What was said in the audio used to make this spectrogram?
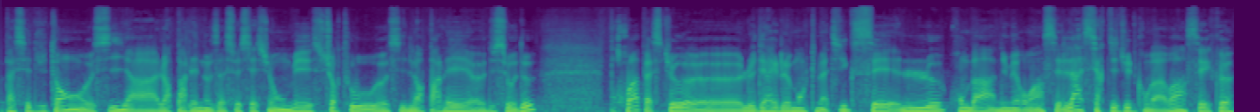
passer du temps aussi à leur parler de nos associations, mais surtout aussi de leur parler du CO2. Pourquoi? Parce que euh, le dérèglement climatique, c'est le combat numéro un, c'est la certitude qu'on va avoir, c'est que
